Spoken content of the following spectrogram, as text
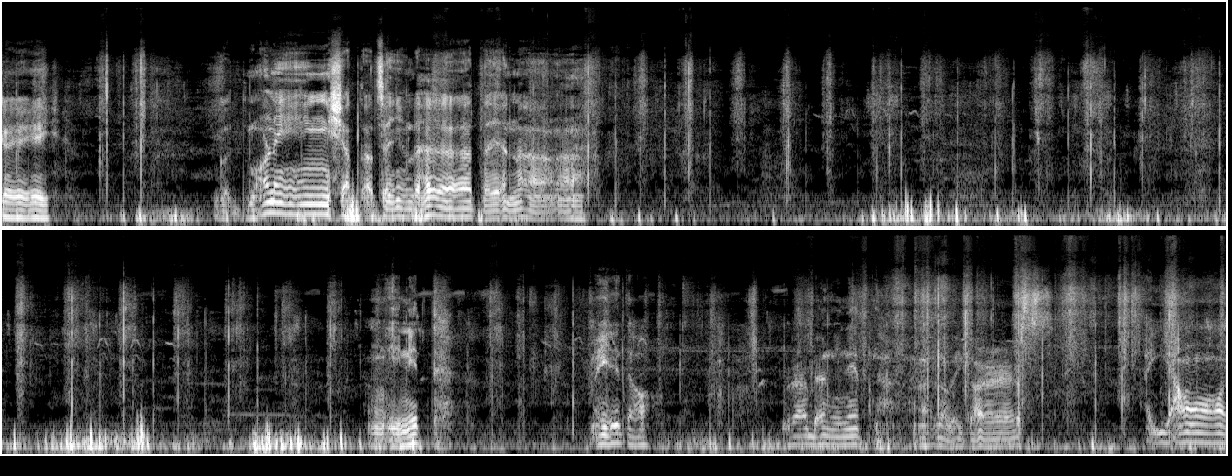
Okay. Good morning. Shout out sa inyong lahat. Ayan na. Ang init. Mainit ako. Grabe ang init. Mga cars. Ayan. Oo.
